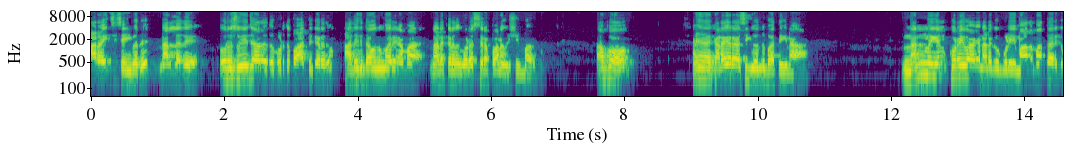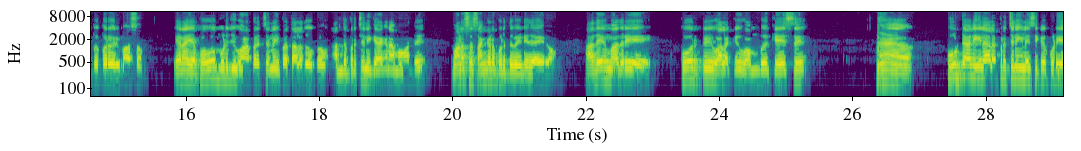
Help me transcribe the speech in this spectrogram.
ஆராய்ச்சி செய்வது நல்லது. ஒரு சுய ஜாதகத்தை கொடுத்து பார்த்துக்கிறதும் அதுக்கு தகுந்த மாதிரி நம்ம நடக்கிறதும் கூட சிறப்பான விஷயமா இருக்கும். அப்போ கடகராசிக்கு வந்து பார்த்தீங்கன்னா நன்மைகள் குறைவாக நடக்கக்கூடிய மாதமாக தான் இருக்கு பிப்ரவரி மாதம் ஏன்னா எப்போவோ முடிஞ்சு போன பிரச்சனை இப்போ தலை தூக்கும். அந்த பிரச்சனைக்காக நம்ம வந்து மனசை சங்கடப்படுத்த வேண்டியதாயிரும். அதே மாதிரி கோர்ட்டு வழக்கு வம்பு கேஸு கூட்டாளிகளால் பிரச்சனைகளை சிக்கக்கூடிய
